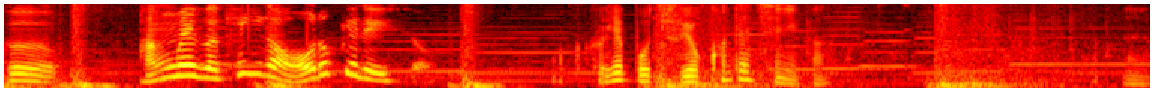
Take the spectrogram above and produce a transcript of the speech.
그 방맥을 캐기가 어렵게 돼 있어. 어, 그게 뭐 주요 컨텐츠니까. 네.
